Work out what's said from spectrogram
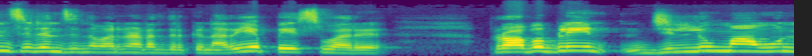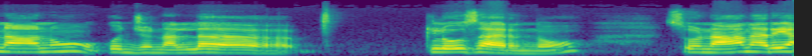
இன்சிடென்ட்ஸ் இந்த மாதிரி நடந்திருக்கு. நிறைய பேசுவார். ப்ராபப்ளி ஜில்லுமாவும் நானும் கொஞ்சம் நல்லா க்ளோஸாக இருந்தோம். ஸோ நான் நிறைய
